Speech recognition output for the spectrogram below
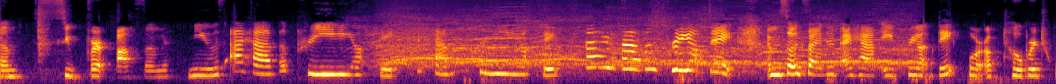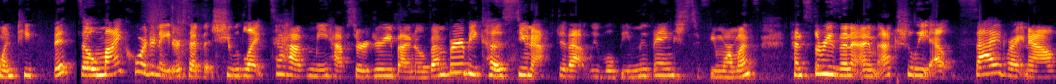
some super awesome news. I have a pre-op date. I have a pre-op date. I have a pre-op date. I'm so excited. I have a pre-op date for October 25th. So my coordinator said that she would like to have me have surgery by November because soon after that we will be moving just a few more months. Hence the reason I'm actually outside right now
